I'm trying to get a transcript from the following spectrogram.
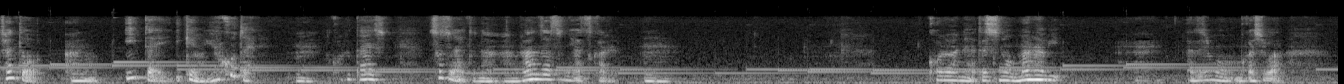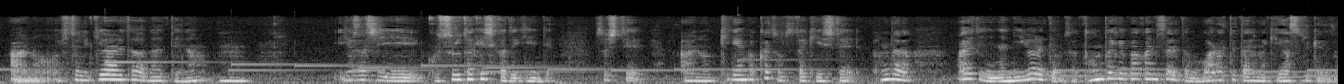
ちゃんとあの言いたい意見を言うことやねうん。これ大事。そうじゃないとなあの乱雑に扱われる。うん。これはね私の学び、うん、私も昔はあの人に嫌われたらなってな、うん、優しくするだけしかできへんで。そしてあの機嫌ばっかり取ってた気してほんだら相手に何言われてもさどんだけバカにされても笑ってたような気がするけれど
